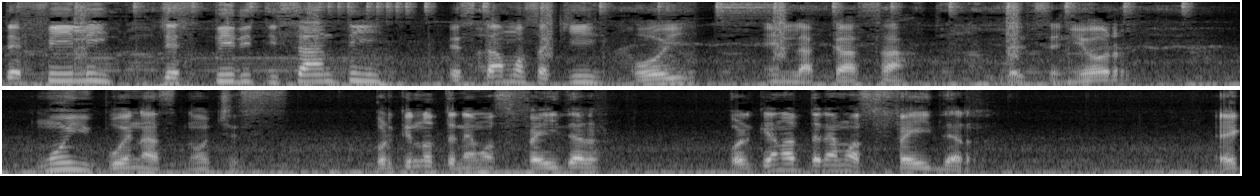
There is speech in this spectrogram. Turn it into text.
de Philly, de Spiriti Santi, estamos aquí hoy en la casa del Señor. Muy buenas noches. ¿Por qué no tenemos fader? ¿Por qué no tenemos fader? ¿E-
